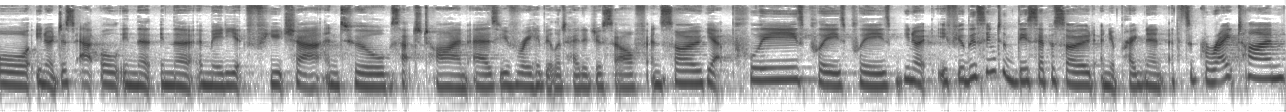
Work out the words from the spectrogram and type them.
or you know just at all in the in the immediate future until such time as you've rehabilitated yourself. And so yeah please please please you know if you're listening to this episode and you're pregnant it's a great time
